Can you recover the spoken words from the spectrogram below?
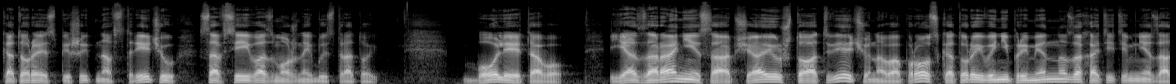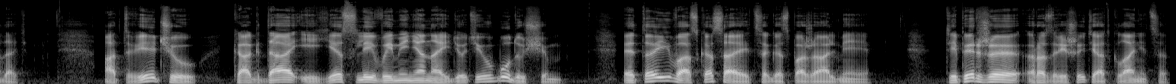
которая спешит навстречу со всей возможной быстротой. Более того, я заранее сообщаю, что отвечу на вопрос, который вы непременно захотите мне задать. Отвечу, когда и если вы меня найдете в будущем. Это и вас касается, госпожа Альмея. Теперь же разрешите откланяться.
